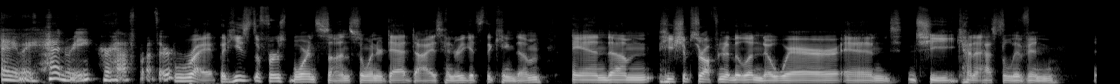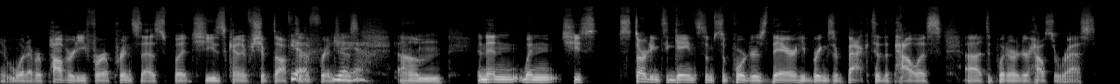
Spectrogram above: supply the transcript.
anyway, Henry, her half brother. Right, but he's the firstborn son. So when her dad dies, Henry gets the kingdom, and um, he ships her off into the middle of nowhere, and she kind of has to live in, in whatever poverty for a princess. But she's kind of shipped off to the fringes. yeah, yeah. Um, and then when she's starting to gain some supporters there, he brings her back to the palace uh, to put her under house arrest.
